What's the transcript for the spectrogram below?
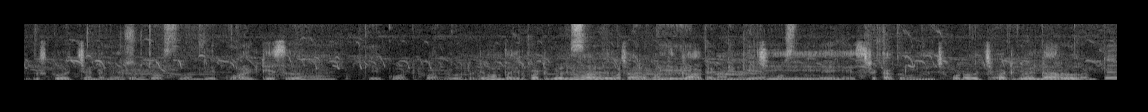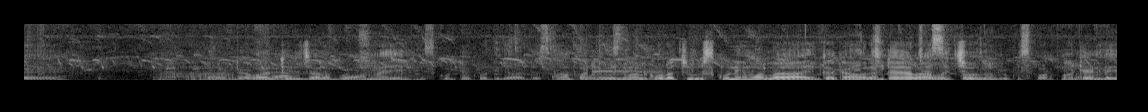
చూసుకోవచ్చండి మీరు. వస్తుందండి. క్వాలిటీస్ ఆ, కే కోటపాడు. అంటే మన దగ్గర పట్టుకెళ్ళిన వాళ్ళు చాలా మంది కాకినాడ నుంచి శ్రీకాకుళం నుంచి కూడా వచ్చి పట్టుకెళ్ళారు. అంటే క్వాలిటీలు చాలా బాగున్నాయి. తీసుకుంటే కొద్దిగా పట్టుకెళ్ళిన వాళ్ళు కూడా చూసుకుని మళ్ళీ ఇంకా కావాలంటే రావచ్చు. థౌసండ్ రూపీస్ పడుతుంది. ఓకే అండి.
